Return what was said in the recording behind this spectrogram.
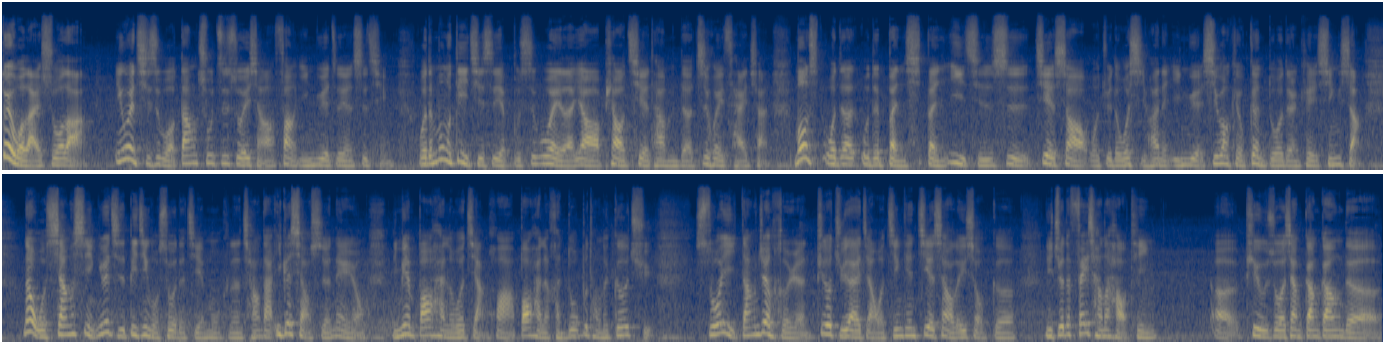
对我来说啦。因为其实我当初之所以想要放音乐这件事情，我的目的其实也不是为了要剽窃他们的智慧财产。某我的我的本本意其实是介绍我觉得我喜欢的音乐，希望可以有更多的人可以欣赏。那我相信，因为其实毕竟我所有的节目可能长达一个小时的内容，里面包含了我讲话，包含了很多不同的歌曲。所以当任何人，譬如举例来讲，我今天介绍了一首歌，你觉得非常的好听，呃，譬如说像刚刚的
